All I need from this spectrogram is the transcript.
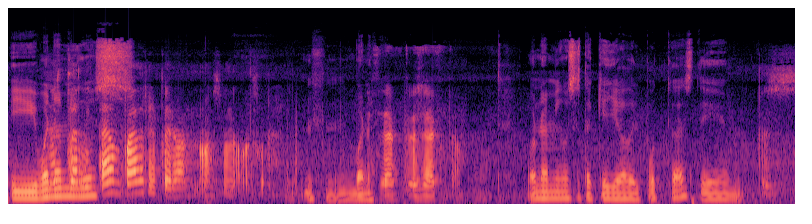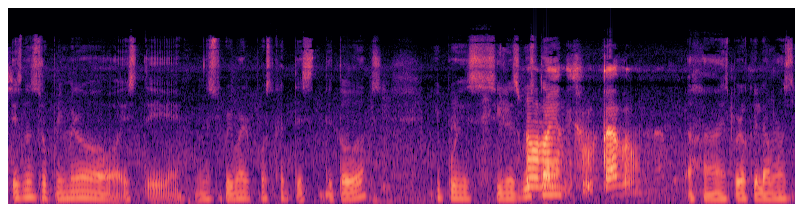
Y bueno, no está amigos, tan padre, pero no es una basura. bueno, Exacto, exacto. bueno amigos, hasta aquí ha llegado el podcast. eh, Pues, es nuestro primero, este, nuestro primer podcast de, de todos. Y pues si les espero lo gusta, hayan disfrutado. ajá, espero que la hemos,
